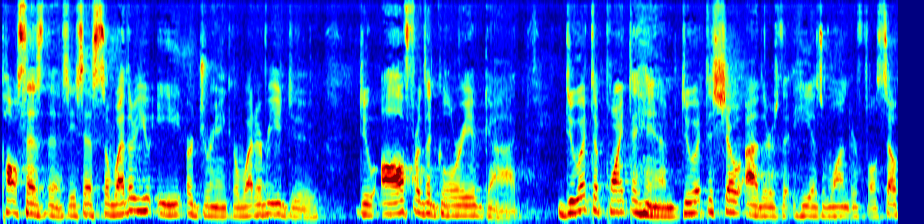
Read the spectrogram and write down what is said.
Paul says this He says, So whether you eat or drink or whatever you do, do all for the glory of God. Do it to point to Him, do it to show others that He is wonderful. So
